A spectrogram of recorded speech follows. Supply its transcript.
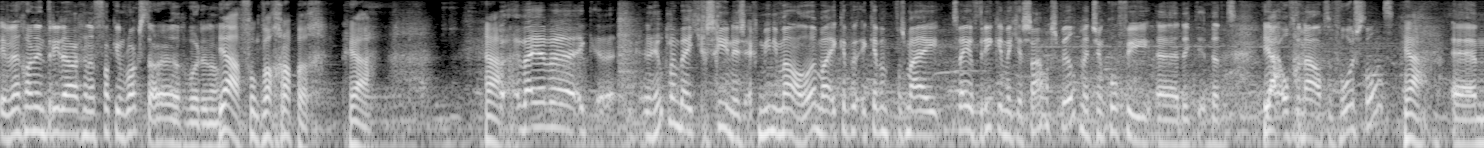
Je bent gewoon in drie dagen een fucking rockstar eh, geworden dan. Ja, vond ik wel grappig. Ja. Ja. Wij hebben ik, een heel klein beetje geschiedenis, echt minimaal hoor. Maar ik heb, ik heb hem volgens mij twee of drie keer met je samengespeeld. Met John Coffee, eh, dat, dat Ja. jij of daarna of ervoor stond. Ja. Ehm,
